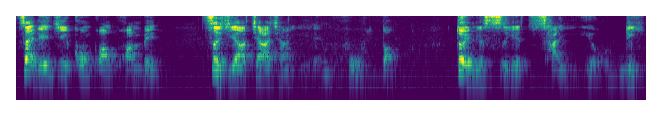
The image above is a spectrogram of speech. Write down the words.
在人际公关方面，自己要加强与人互动，对你的事业才有利。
